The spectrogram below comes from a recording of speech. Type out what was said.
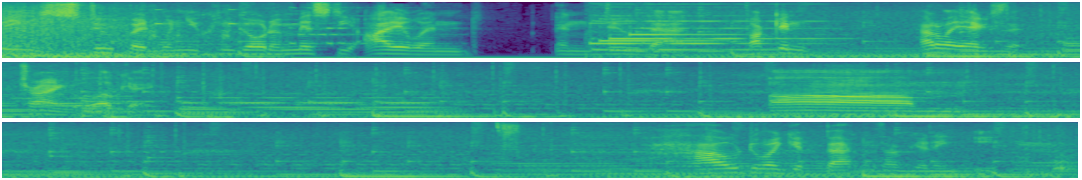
being stupid when you can go to Misty Island and do that. Fucking. How do I exit? Triangle. Okay. Um. How do I get back without getting eaten?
